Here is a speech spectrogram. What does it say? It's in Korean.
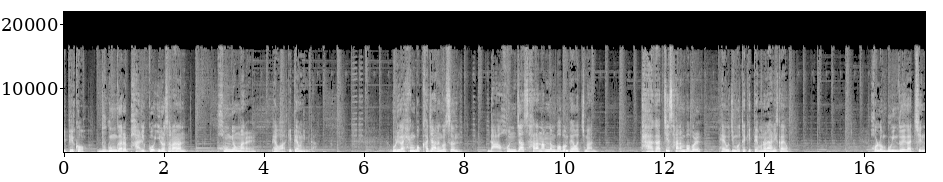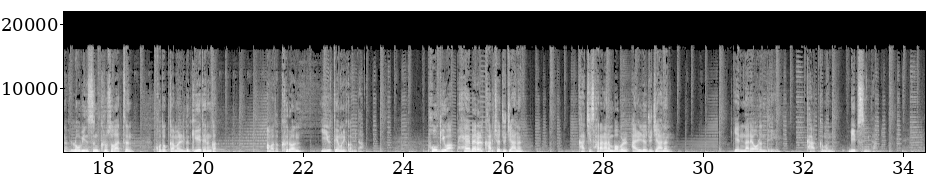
기필코 누군가를 밟고 일어서라는 폭력만을 배워왔기 때문입니다. 우리가 행복하지 않은 것은 나 혼자 살아남는 법은 배웠지만 다 같이 사는 법을 배우지 못했기 때문은 아닐까요? 홀로 무인도에 갇힌 로빈슨 크루소 같은 고독감을 느끼게 되는 것. 아마도 그런 이유 때문일 겁니다. 포기와 패배를 가르쳐 주지 않은, 같이 살아가는 법을 알려주지 않은 옛날의 어른들이 가끔은 밉습니다.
